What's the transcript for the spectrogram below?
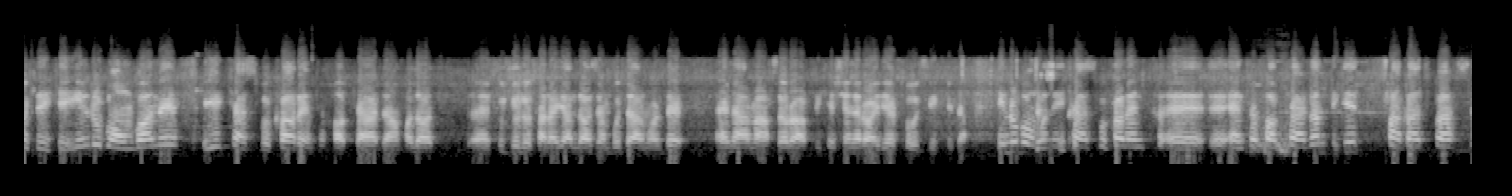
نکته که این رو به عنوان یک کسب و کار انتخاب کردم. حالا تو جلوتر اگر لازم بود در مورد نرم افزار و اپلیکیشن Rider توضیح میدم. این رو به عنوان یک کسب و کار انتخاب کردم. دیگه فقط بحث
